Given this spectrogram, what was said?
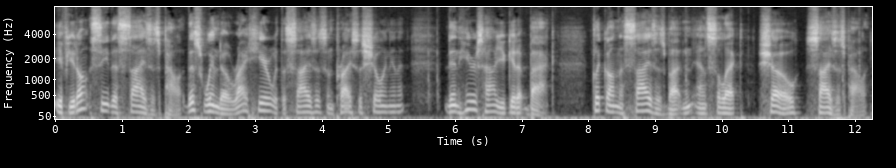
if you don't see this sizes palette, this window right here with the sizes and prices showing in it, then here's how you get it back. Click on the sizes button and select Show Sizes palette.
